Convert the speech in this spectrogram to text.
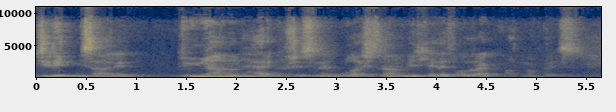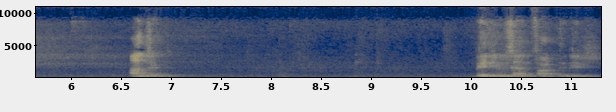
cirit misali dünyanın her köşesine ulaştıran bir hedef olarak atmaktayız. Ancak beni üzen farklı bir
